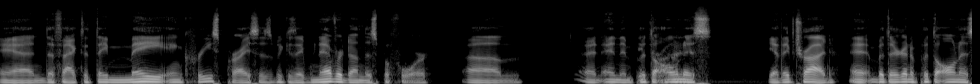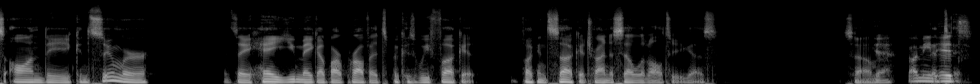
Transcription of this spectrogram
and the fact that they may increase prices because they've never done this before, um, and and then They put the tried. onus. Yeah, they've tried, and, but they're going to put the onus on the consumer and say, "Hey, you make up our profits because we fuck it, fucking suck at trying to sell it all to you guys." So yeah i mean it's- it's,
